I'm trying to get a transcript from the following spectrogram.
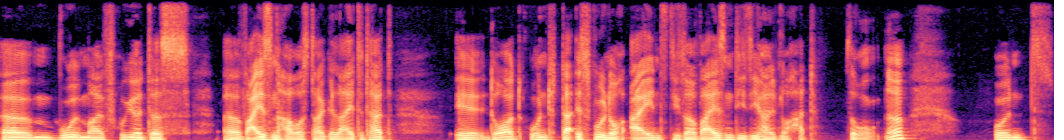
ähm, wohl mal früher das äh, Waisenhaus da geleitet hat äh, dort und da ist wohl noch eins dieser Waisen, die sie halt noch hat. So, ne? Und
